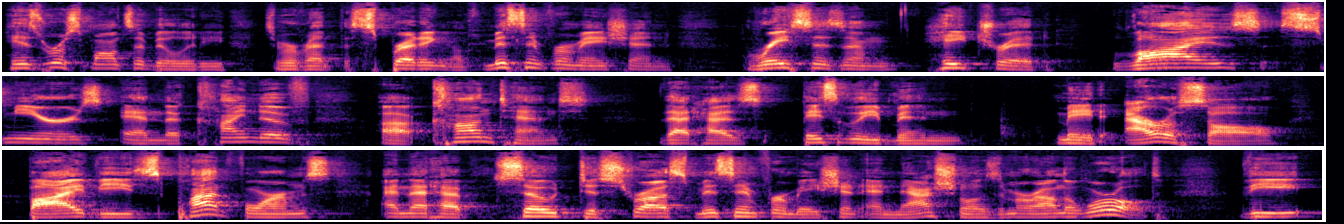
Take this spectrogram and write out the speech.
his responsibility to prevent the spreading of misinformation, racism, hatred, lies, smears, and the kind of uh, content that has basically been made aerosol by these platforms and that have sowed distrust, misinformation, and nationalism around the world. The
